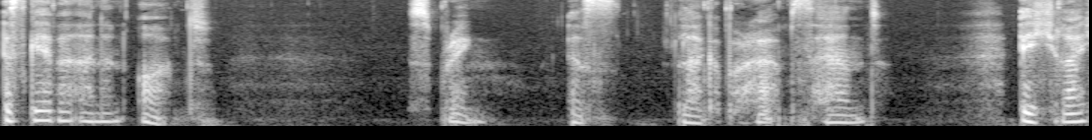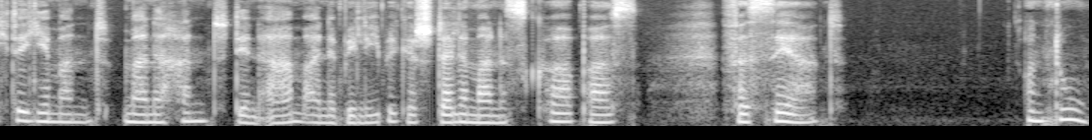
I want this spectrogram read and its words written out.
es gäbe einen Ort. Spring is like a perhaps hand. Ich reichte jemand meine Hand, den Arm, eine beliebige Stelle meines Körpers, versehrt. Und du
